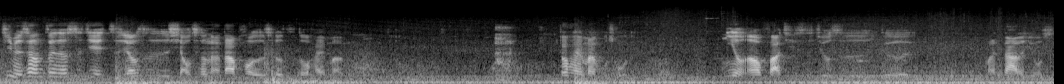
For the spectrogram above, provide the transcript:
基本上在这世界，只要是小车拿大炮的车子都还蛮，都还蛮不错的。你有 Alpha 其实就是一个蛮大的优势。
